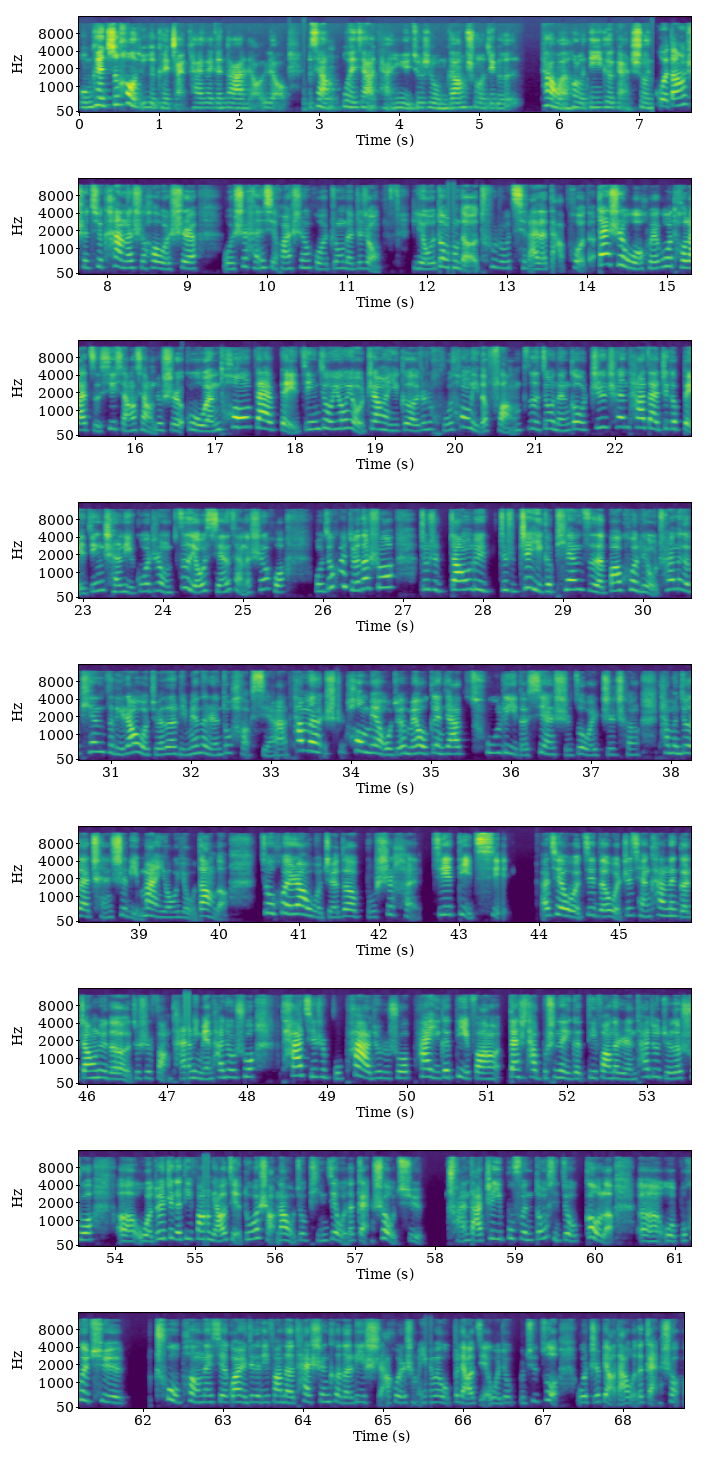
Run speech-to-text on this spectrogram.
我们可以之后就是可以展开再跟大家聊一聊。我想问一下谭宇，就是我们刚刚说的这个。看完后的第一个感受，我当时去看的时候，我是我是很喜欢生活中的这种流动的、突如其来的打破的。但是我回过头来仔细想想，就是古文通在北京就拥有这样一个，就是胡同里的房子就能够支撑他在这个北京城里过这种自由闲散的生活，我就会觉得说，就是张律，就是这一个片子，包括柳川那个片子里，让我觉得里面的人都好闲啊。他们是后面我觉得没有更加。孤立的现实作为支撑，他们就在城市里漫游游荡了，就会让我觉得不是很接地气。而且我记得我之前看那个张律的，就是访谈里面，他就说他其实不怕，就是说拍一个地方，但是他不是那个地方的人，他就觉得说，呃，我对这个地方了解多少，那我就凭借我的感受去传达这一部分东西就够了。呃，我不会去。触碰那些关于这个地方的太深刻的历史啊，或者什么，因为我不了解，我就不去做，我只表达我的感受。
